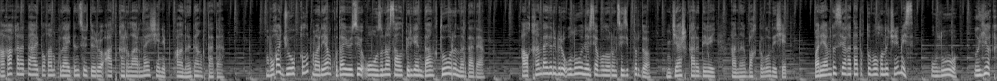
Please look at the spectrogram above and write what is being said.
ага карата айтылган кудайдын сөздөрү аткарыларына ишенип аны даңктады буга жооп кылып мариям кудай өзү оозуна салып берген даңктуу орун ырдады. Ал кандайдыр бир улуу нерсе болорун сезип турду. Жаш кары дебей аны бактылуу дешет. Мариямды сыйга татыктуу болгону үчүн эмес улуу ыйык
